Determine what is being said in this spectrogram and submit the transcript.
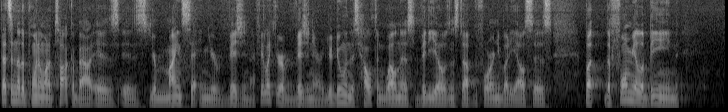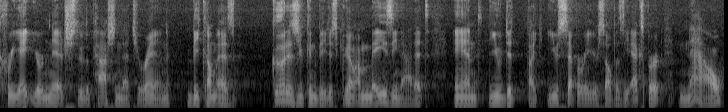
that's another point I want to talk about is is your mindset and your vision. I feel like you're a visionary. You're doing this health and wellness videos and stuff before anybody else is. But the formula being create your niche through the passion that you're in, become as good as you can be, just become amazing at it. And you did like you separate yourself as the expert. Now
